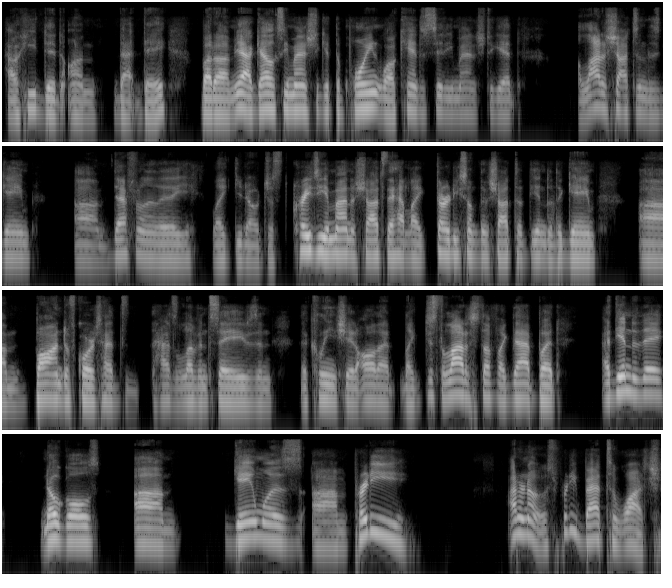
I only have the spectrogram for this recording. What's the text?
how he did on that day. But um, yeah, Galaxy managed to get the point while Kansas City managed to get a lot of shots in this game. Um, definitely like, you know, just crazy amount of shots. They had like 30 something shots at the end of the game. Um, Bond, of course, had has 11 saves and a clean sheet, all that, like just a lot of stuff like that. But at the end of the day, no goals. Um, game was um pretty. I don't know. It was pretty bad to watch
